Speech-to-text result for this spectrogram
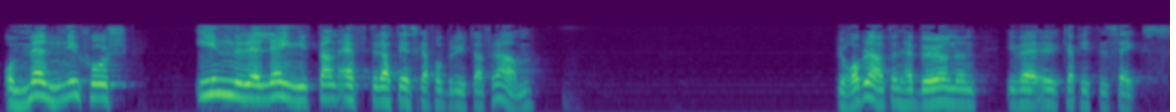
Och människors inre längtan efter att det ska få bryta fram. Du har bland annat den här bönen i kapitel 6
